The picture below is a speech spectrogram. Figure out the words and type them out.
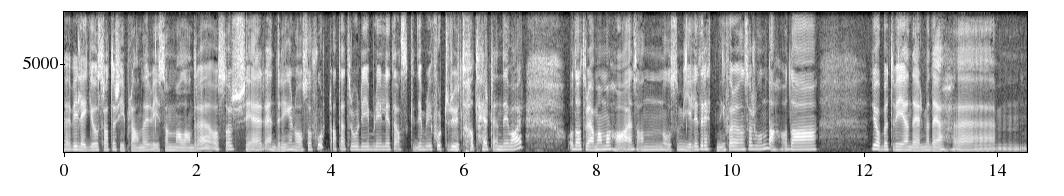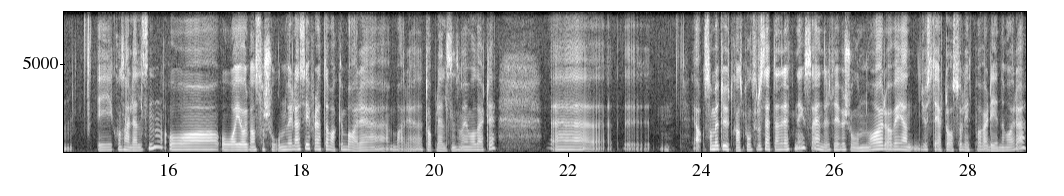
vi legger jo strategiplaner, vi som alle andre, og så skjer endringer nå så fort at jeg tror de blir litt raske, de blir fortere utdatert enn de var. Og da tror jeg man må ha sånn, noe som gir litt retning for organisasjonen. Da. Og da jobbet vi en del med det eh, i konsernledelsen og, og, i organisasjonen, vil jeg si. For dette var ikke bare, bare toppledelsen som var involvert i. Eh, ja, som et utgangspunkt for å sette en retning, så endret vi visjonen vår, og vi justerte også litt på verdiene våre.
